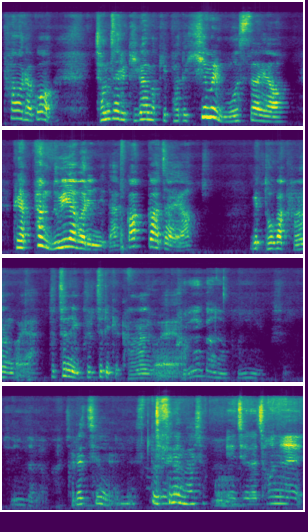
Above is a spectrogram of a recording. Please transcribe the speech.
탁월하고 점사를 기가 막히게 봐도 힘을 못 써요. 그냥 팍 눌려버립니다. 꺾어져요. 이게 도가 강한 거야. 부처님 불질이 이렇게 강한 거예요. 그러니까는 본인이 스- 스님 달라고 하지. 그렇지. 또 제가- 스님 하셨고. 예, 제가 전에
